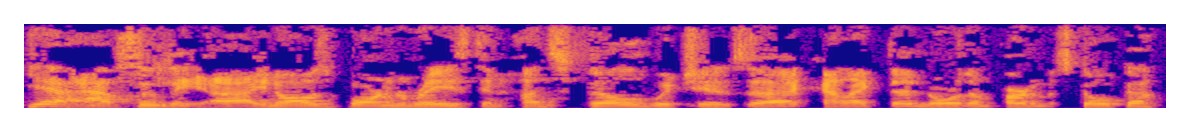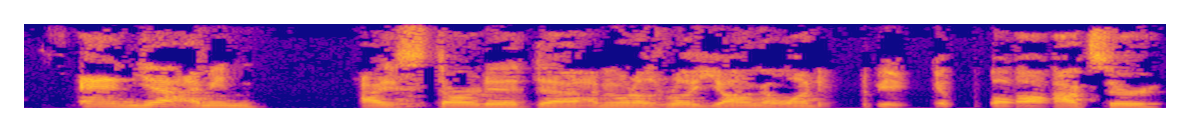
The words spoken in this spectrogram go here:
Yeah, absolutely. Uh, you know, I was born and raised in Huntsville, which is uh, kind of like the northern part of Muskoka. And yeah, I mean, I started, uh, I mean, when I was really young, I wanted to be a boxer.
